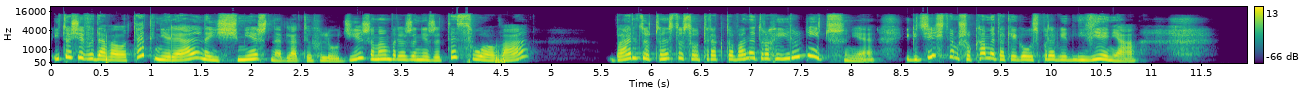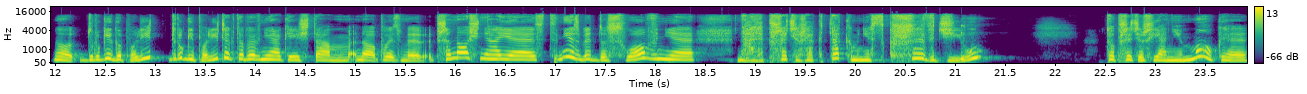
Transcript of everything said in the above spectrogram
I to się wydawało tak nierealne i śmieszne dla tych ludzi, że mam wrażenie, że te słowa bardzo często są traktowane trochę ironicznie. I gdzieś tam szukamy takiego usprawiedliwienia. No, drugiego poli- drugi policzek to pewnie jakieś tam, no powiedzmy, przenośnia jest, niezbyt dosłownie, no ale przecież jak tak mnie skrzywdził, to przecież ja nie mogę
